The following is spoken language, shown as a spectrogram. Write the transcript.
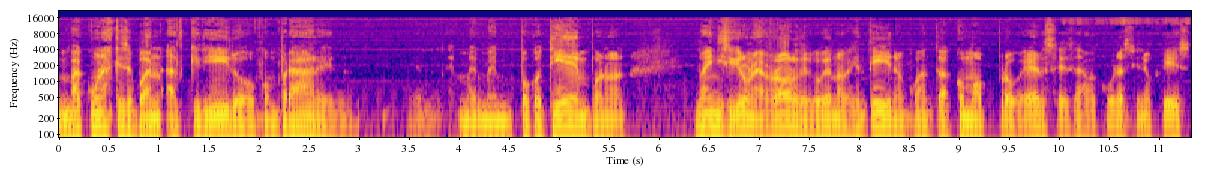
vacunas que se puedan adquirir o comprar en, poco tiempo, ¿no? no hay ni siquiera un error del gobierno argentino en cuanto a cómo proveerse esas vacunas, sino que es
